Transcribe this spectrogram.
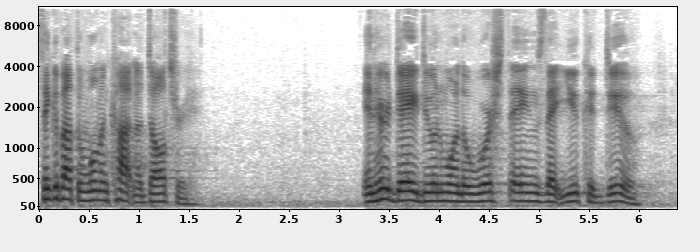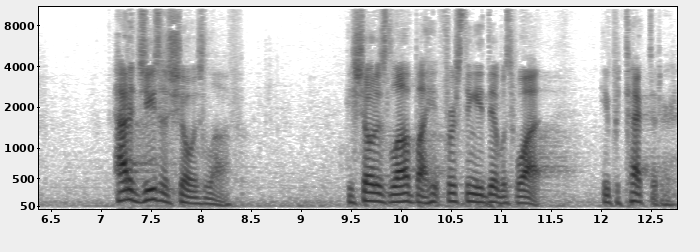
Think about the woman caught in adultery. In her day, doing one of the worst things that you could do. How did Jesus show his love? He showed his love by, first thing he did was what? He protected her.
